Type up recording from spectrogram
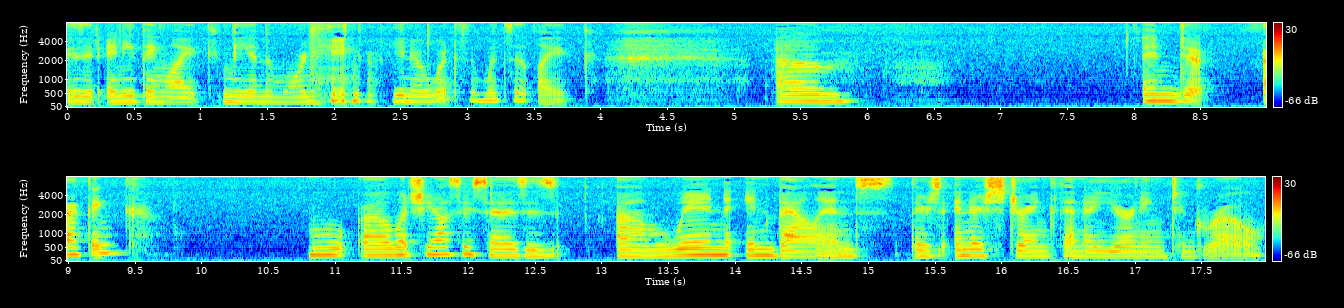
is it anything like me in the morning? you know, what's what's it like? Um, and I think uh, what she also says is um, when in balance, there's inner strength and a yearning to grow.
